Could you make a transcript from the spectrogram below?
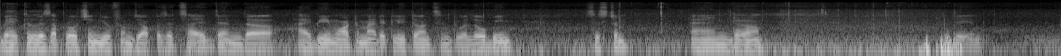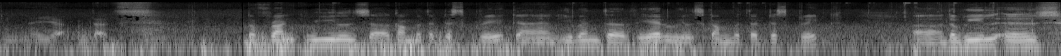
vehicle is approaching you from the opposite side then the high beam automatically turns into a low beam system. And uh, yeah that's the front wheels uh, come with a disc brake and even the rear wheels come with a disc brake. Uh, the wheel is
